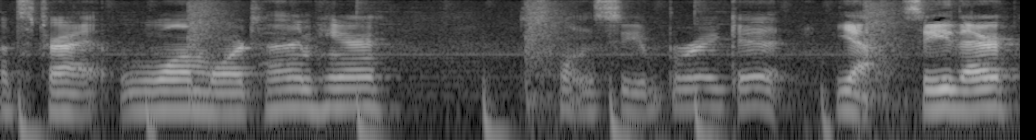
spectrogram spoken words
let's try it one more time here. Just want to see you break it. Yeah, see there?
